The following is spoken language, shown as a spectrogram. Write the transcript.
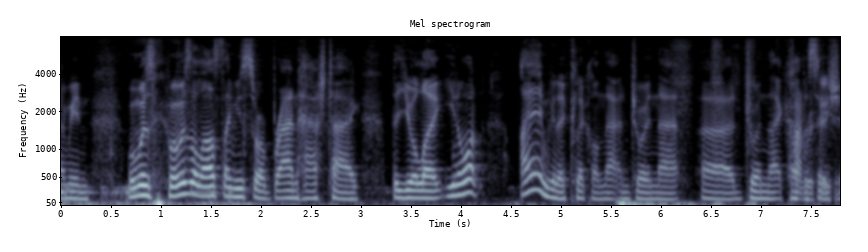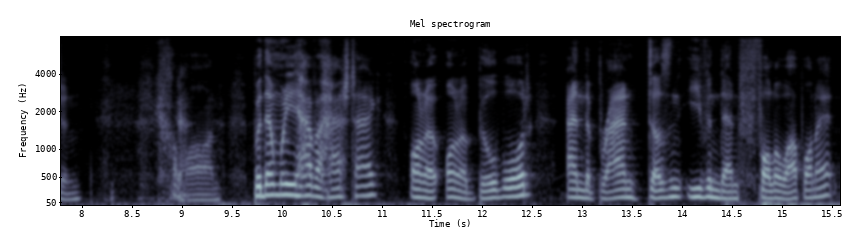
I mean, when was when was the last time you saw a brand hashtag that you were like, you know what? I am gonna click on that and join that uh join that conversation. Come Yeah. on. But then when you have a hashtag on a on a billboard and the brand doesn't even then follow up on it,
